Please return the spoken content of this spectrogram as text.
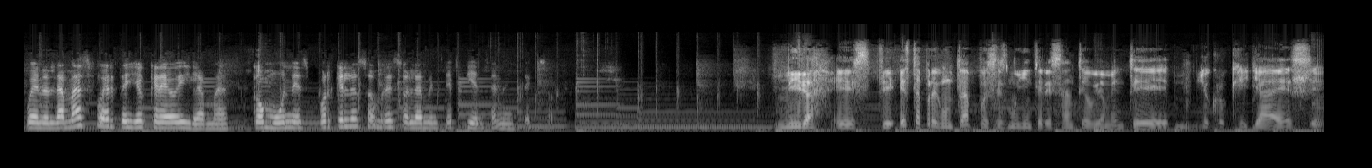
Bueno, la más fuerte yo creo y la más común es ¿por qué los hombres solamente piensan en sexo? Mira, este, esta pregunta pues es muy interesante, obviamente yo creo que ya es eh,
